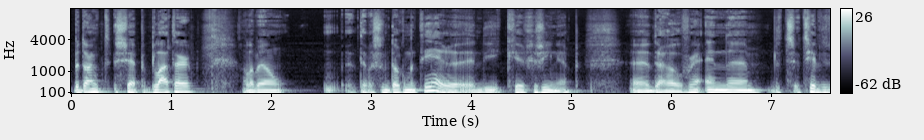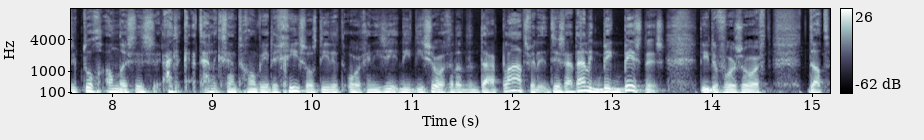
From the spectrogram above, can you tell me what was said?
Bedankt Sepp Blatter. Alhoewel, er was een documentaire die ik eh, gezien heb eh, daarover. En eh, het, het zit natuurlijk toch anders. Het is eigenlijk, uiteindelijk zijn het gewoon weer de griezels die dit organiseren. Die, die zorgen dat het daar plaatsvindt. Het is uiteindelijk big business die ervoor zorgt dat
